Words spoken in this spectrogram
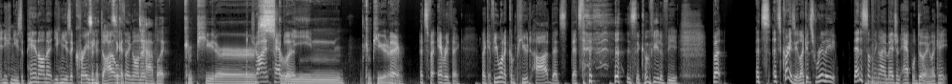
and you can use a pen on it. You can use a crazy like a- dial like thing on it. Tablet, computer, A giant tablet. screen, computer. Thing. It's for everything. Like if you want to compute hard, that's that's it's the computer for you. But it's it's crazy. Like it's really that is something I imagine Apple doing. Like a,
